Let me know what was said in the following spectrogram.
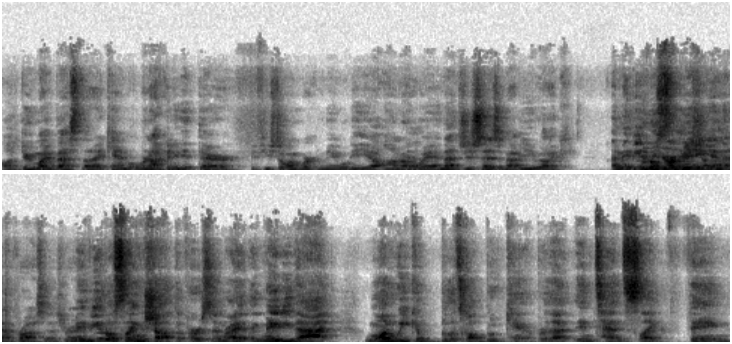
I'll do my best that I can, but we're not going to get there. If you still want to work with me, we'll get you on our Yeah. way. And that just says about you, like, And maybe who it'll you're being slingshot. in that process, right? Maybe it'll slingshot the person, right? Like maybe that one week of let's call it boot camp or that intense like thing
